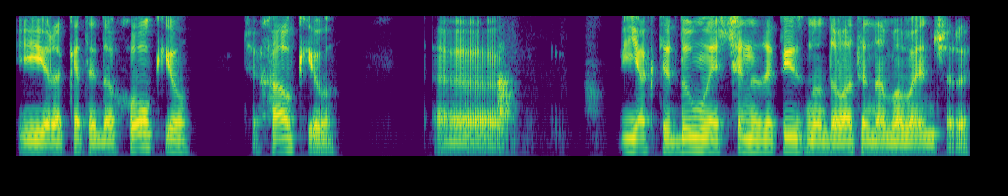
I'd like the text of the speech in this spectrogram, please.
і ракети до Хоків чи Хавків. Е, як ти думаєш, чи не запізно давати нам Авенджери?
